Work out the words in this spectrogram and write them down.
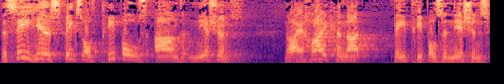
The sea here speaks of peoples and nations. Now, how can that be peoples and nations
